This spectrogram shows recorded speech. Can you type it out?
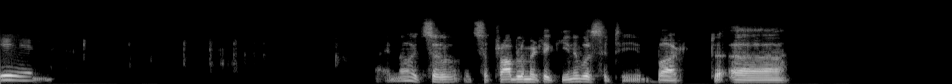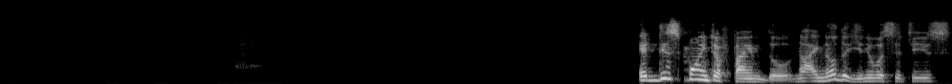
A N. I know it's a it's a problematic university, but uh, at this point of time, though, now I know the universities,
